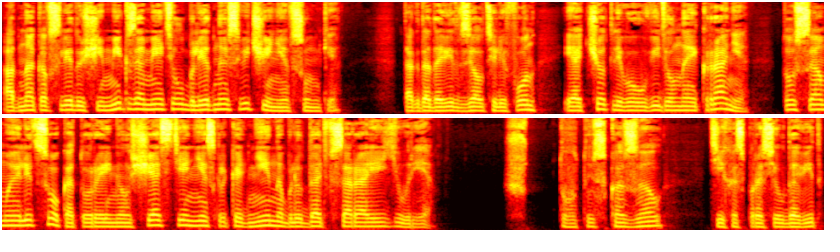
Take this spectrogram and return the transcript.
однако в следующий миг заметил бледное свечение в сумке. Тогда Давид взял телефон и отчетливо увидел на экране то самое лицо, которое имел счастье несколько дней наблюдать в сарае Юрия. «Что ты сказал?» — тихо спросил Давид.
